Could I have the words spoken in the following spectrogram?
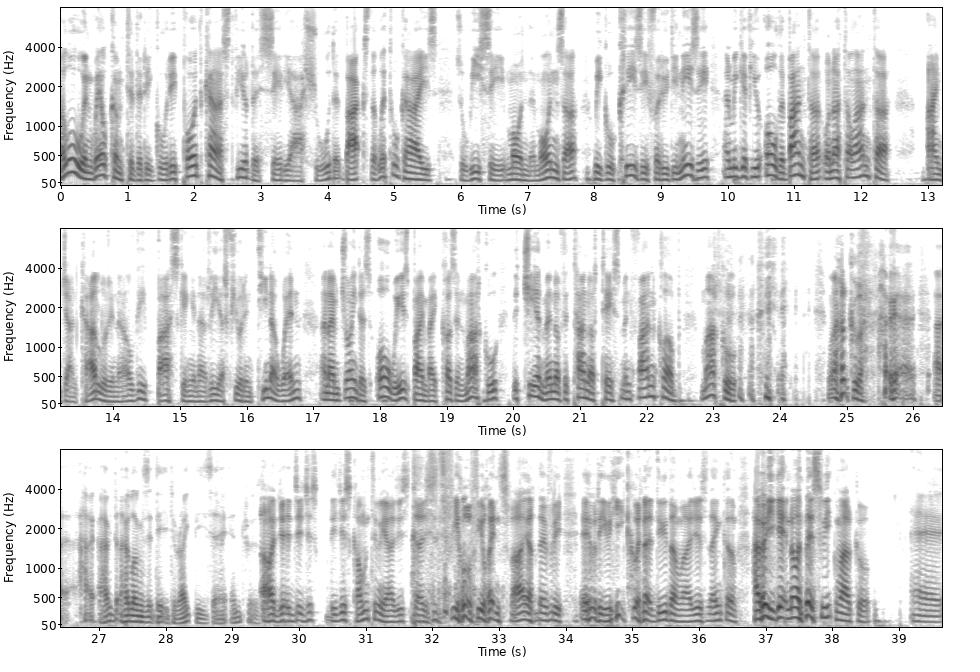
Hello and welcome to the Rigori podcast. We're the Serie A show that backs the little guys. So we say Mon the Monza, we go crazy for Udinese, and we give you all the banter on Atalanta. I'm Giancarlo Rinaldi, basking in a rare Fiorentina win, and I'm joined as always by my cousin Marco, the chairman of the Tanner Tessmann fan club. Marco, Marco. How, uh, uh, how, how, how, long does it take you to write these uh, intros? Oh, they just they just come to me. I just I just feel feel inspired every every week when I do them. I just think of them. How are you getting on this week, Marco? Uh,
